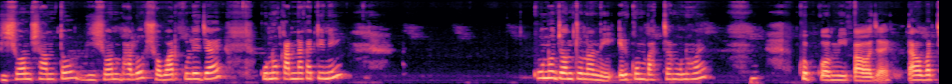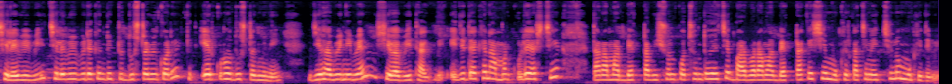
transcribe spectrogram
ভীষণ শান্ত, ভীষণ ভালো, সবার কুলে যায়, কোনো কান্নাকাটি নেই, কোনো যন্ত্রণা নেই, এরকম বাচ্চা মনে হয়। খুব কমই পাওয়া যায়। তাও আবার ছেলে বেবি। ছেলে বেবিরা কিন্তু একটু দুষ্টামি করে, কিন্তু এর কোনো দুষ্টামি নেই। যেভাবে নেবেন, সেভাবেই থাকবে। এই যে দেখেন, আমার কুলে আসছে, তার আমার ব্যাগটা ভীষণ পছন্দ হয়েছে। বারবার আমার ব্যাগটাকে সে মুখের কাছে নিচ্ছিল, মুখে দেবে।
